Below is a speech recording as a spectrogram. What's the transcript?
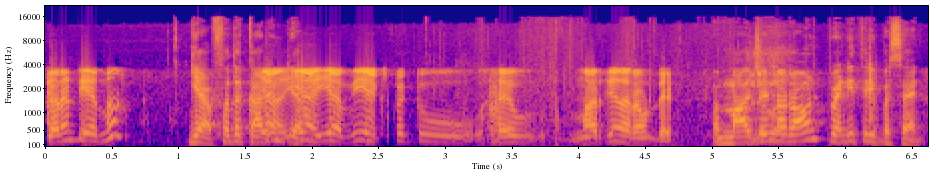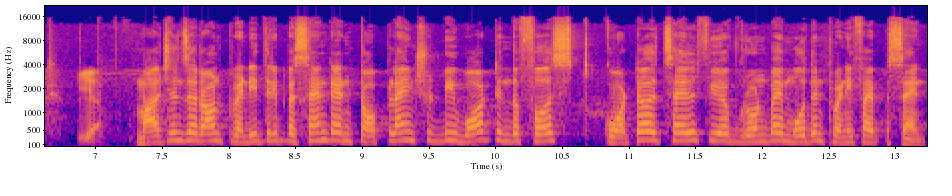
Current year, no? Yeah, for the current yeah, year. yeah, yeah. We expect to have margin around that. A margin around 23%. Yeah. Margins around 23% and top line should be what? In the first quarter itself, you have grown by more than 25%.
